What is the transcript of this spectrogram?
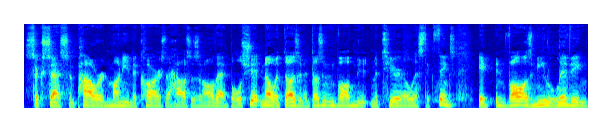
success and power and money and the cars, the houses, and all that bullshit? No, it doesn't. It doesn't involve materialistic things. It involves me living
